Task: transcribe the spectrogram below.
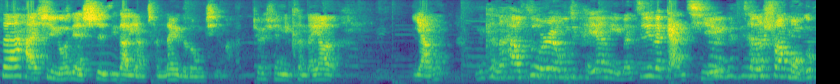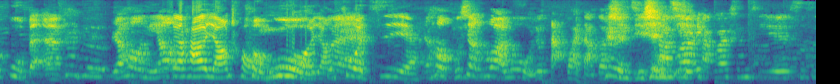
三还是有点涉及到养成类的东西嘛，就是你可能要养，你可能还要做任务去培养你们之间的感对对情，对才能刷某个副本，对对然后你要对，还要养宠宠物养对坐骑，然后不像撸啊撸，我就打怪打怪升级升级。怪打怪升级撕撕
